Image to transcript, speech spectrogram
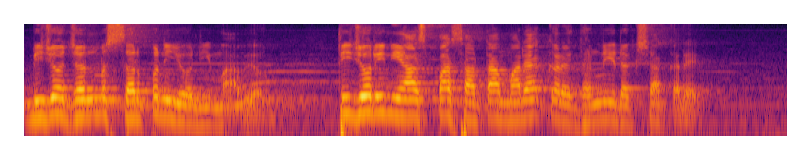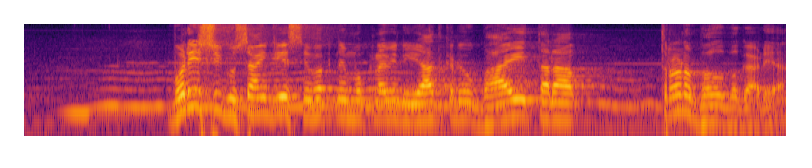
બીજો જન્મ સર્પની યોનીમાં આવ્યો. તિજોરીની આસપાસ આટા માર્યા કરે, ધનની રક્ષા કરે. વળી શ્રી ગુસાઈજીએ સેવકને મોકલાવીને યાદ કર્યું, ભાઈ, તારા ત્રણ ભાવ બગાડ્યા.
